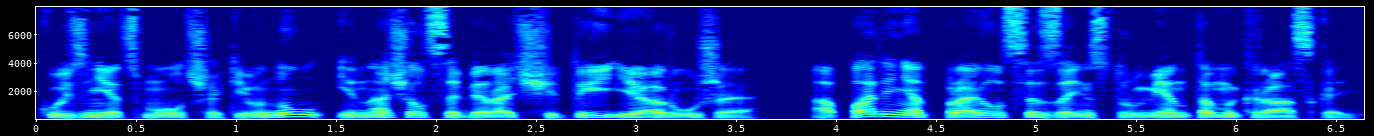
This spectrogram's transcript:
Кузнец молча кивнул и начал собирать щиты и оружие, а парень отправился за инструментом и краской.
